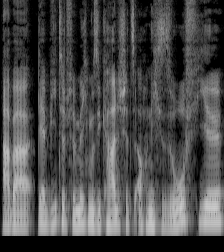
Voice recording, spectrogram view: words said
Aber der bietet für mich musikalisch jetzt auch nicht so viel,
